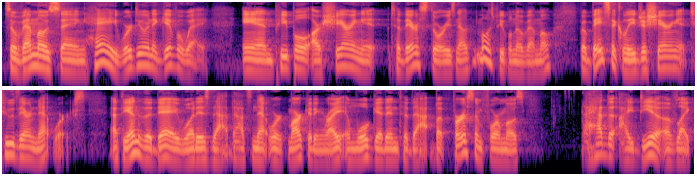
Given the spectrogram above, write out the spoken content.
So Venmo's saying, "Hey, we're doing a giveaway." And people are sharing it to their stories. Now, most people know Venmo, but basically just sharing it to their networks. At the end of the day, what is that? That's network marketing, right? And we'll get into that. But first and foremost, I had the idea of like,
